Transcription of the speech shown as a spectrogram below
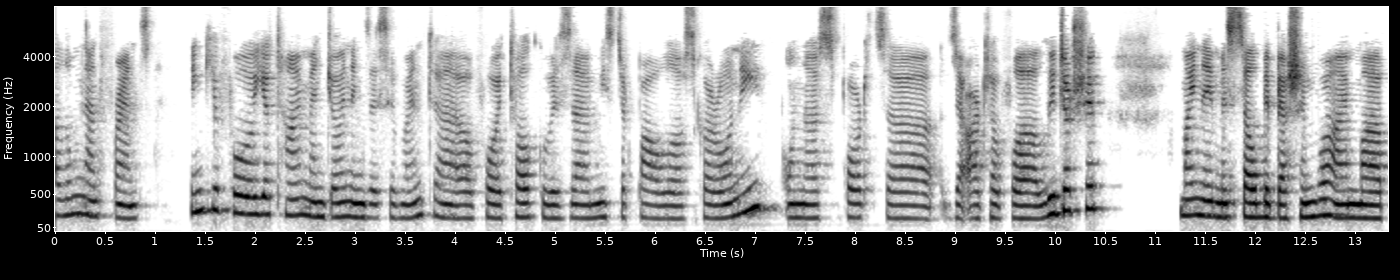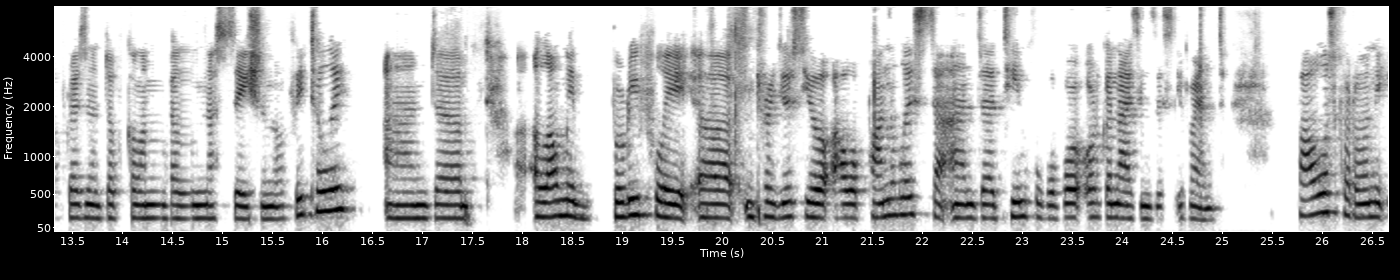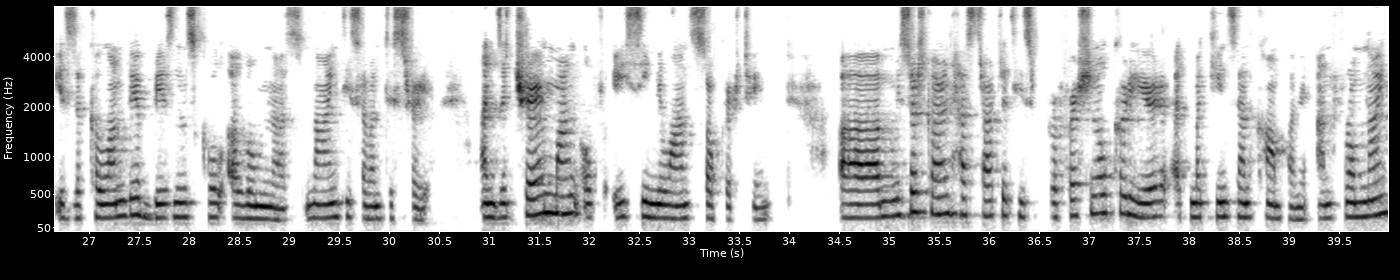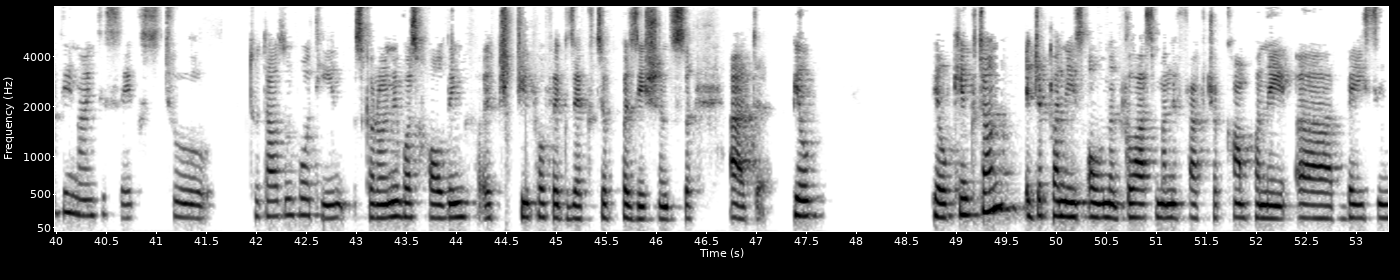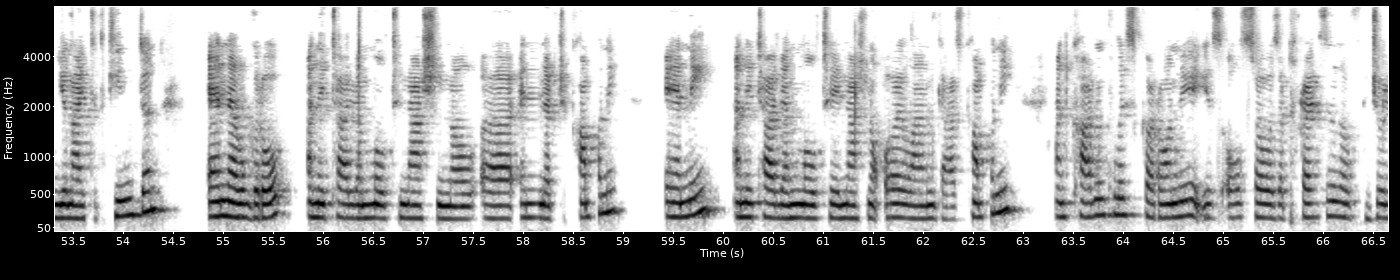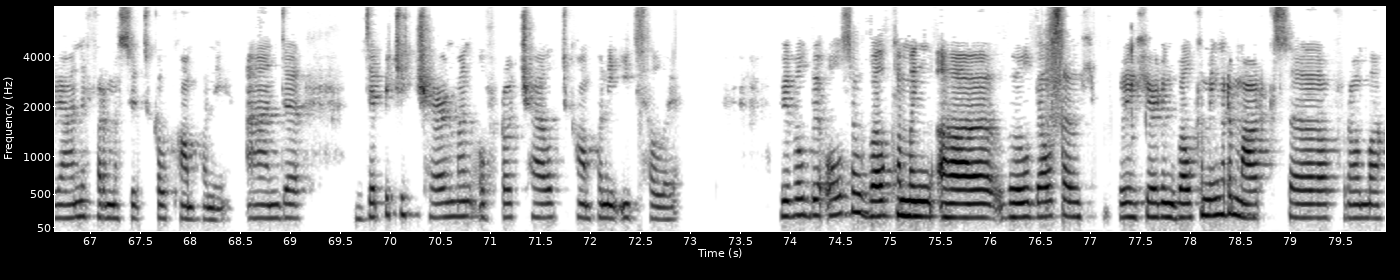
Alumni and friends. Thank you for your time and joining this event uh, for a talk with uh, Mr. Paolo Scaroni on uh, sports, uh, the art of uh, leadership. My name is Selby Byashimova. I'm uh, president of Columbia Alumni Association of Italy. And um, allow me briefly introduce you our panelists and team who were organizing this event. Paolo Scaroni is a Columbia Business School alumnus, 1973 and the chairman of AC Milan soccer team. Uh, Mr. Scaroni has started his professional career at McKinsey Company, and from 1996 to 2014, Scaroni was holding a chief of executive positions at Pil- Pilkington, a Japanese-owned glass manufacturer company uh, based in United Kingdom, Enel Group, an Italian multinational uh, energy company, Eni, an Italian multinational oil and gas company, and currently Scaroni is also the president of Giuliani Pharmaceutical Company and uh, deputy chairman of Rothschild Company Italy. We will be also welcoming, uh, we will be also hearing welcoming remarks uh, from uh,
